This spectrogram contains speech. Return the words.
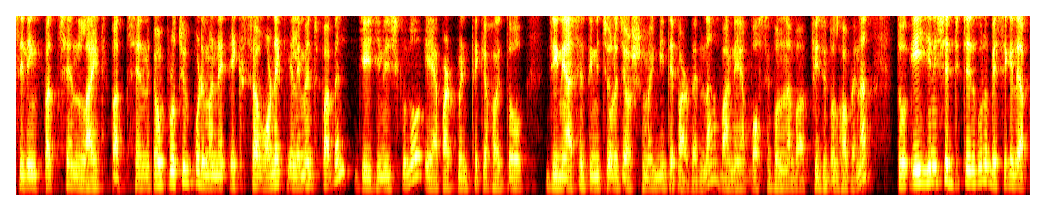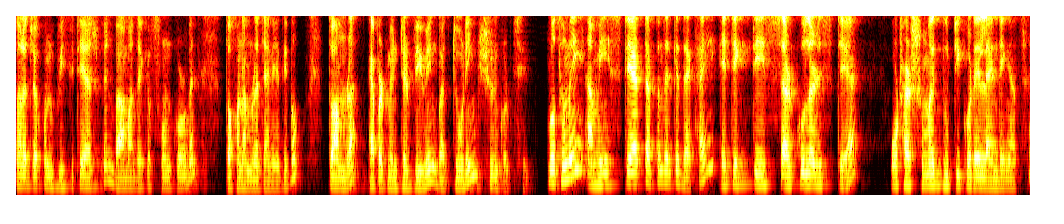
সিলিং পাচ্ছেন লাইট পাচ্ছেন এবং প্রচুর পরিমাণে এক্সট্রা অনেক এলিমেন্ট পাবেন। যেই জিনিসগুলো এই অ্যাপার্টমেন্ট থেকে হয়তো যিনি আছেন তিনি চলে যাওয়ার সময় নিতে পারবেন না বা নেওয়া পসিবল না বা ফিজিবল হবে না। তো এই জিনিসের ডিটেলগুলো বেসিক্যালি আপনারা যখন ভিজিটে আসবেন বা আমাদেরকে ফোন করবেন, তখন আমরা জানিয়ে দিব। তো আমরা অ্যাপার্টমেন্টের ভিউইং বা ট্যুরিং শুরু করছি। প্রথমেই আমি স্টেয়ারটা আপনাদেরকে দেখাই। এটি একটি সার্কুলার স্টেয়ার ওঠার সময় দুটি করে ল্যান্ডিং আছে।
